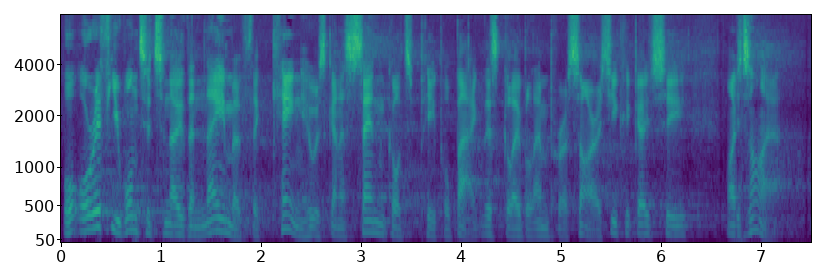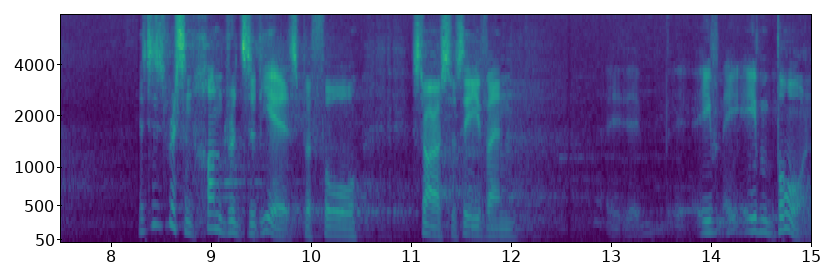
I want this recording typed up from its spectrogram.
Or, or if you wanted to know the name of the king who was going to send God's people back, this global emperor Cyrus, you could go to Isaiah. This is written hundreds of years before Cyrus was even, even, even born.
